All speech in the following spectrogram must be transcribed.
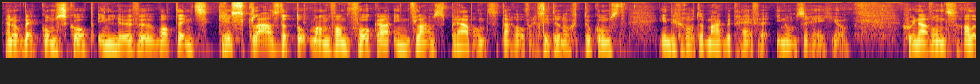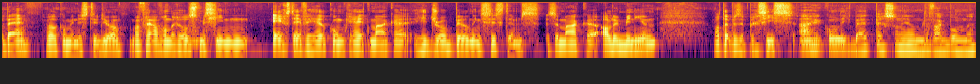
en ook bij Comscope in Leuven. Wat denkt Chris Klaas, de topman van VOCA in Vlaams-Brabant, daarover? Zit er nog toekomst in de grote maakbedrijven in onze regio? Goedenavond allebei, welkom in de studio. Mevrouw van der Hulst, misschien eerst even heel concreet maken. Hydro Building Systems, ze maken aluminium. Wat hebben ze precies aangekondigd bij het personeel en de vakbonden?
